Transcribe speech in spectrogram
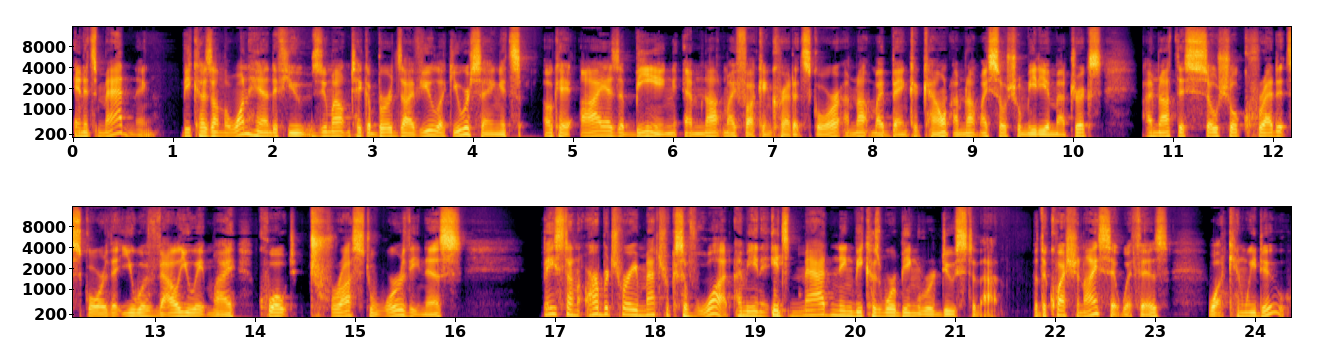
And it's maddening because, on the one hand, if you zoom out and take a bird's eye view, like you were saying, it's okay, I as a being am not my fucking credit score. I'm not my bank account. I'm not my social media metrics. I'm not this social credit score that you evaluate my quote trustworthiness based on arbitrary metrics of what? I mean, it's maddening because we're being reduced to that. But the question I sit with is what can we do?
